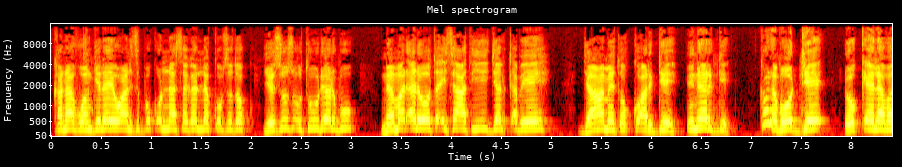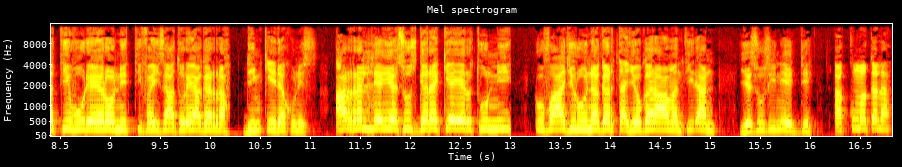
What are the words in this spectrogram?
Kanaaf wangeela yohaanis boqonnaa sagal lakkoofsa tokko yesus utuu darbu nama dhaloota isaatii jalqabee jaame tokko argee in arge. Kana booddee dhoqqee lafattii fuudhee yeroo inni itti fayyisaa ture agarra. Dinqiidha kunis. Arrallee yesus gara kee yertuunni dhufaa jiruu in agarta. Yoo gara amantiidhaan yesuusin eedde akkuma kala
